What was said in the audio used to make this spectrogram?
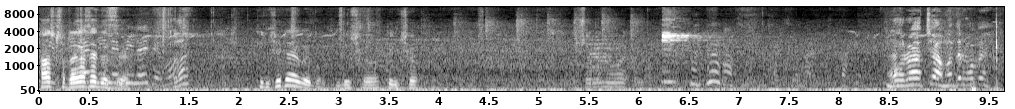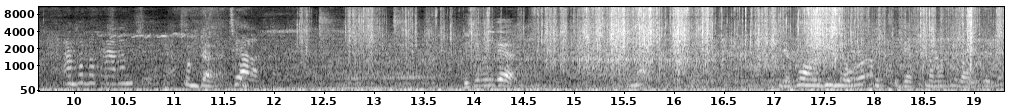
সাতশো টাকা চাইতেছে। তিনশো টাকা করে দেবো দুশো তিনশো। বড় আছে আমাদের হবে। কোনটা আছে? দুশো দেখো নেব একটু দেখো আমাকে ভালো দেখো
